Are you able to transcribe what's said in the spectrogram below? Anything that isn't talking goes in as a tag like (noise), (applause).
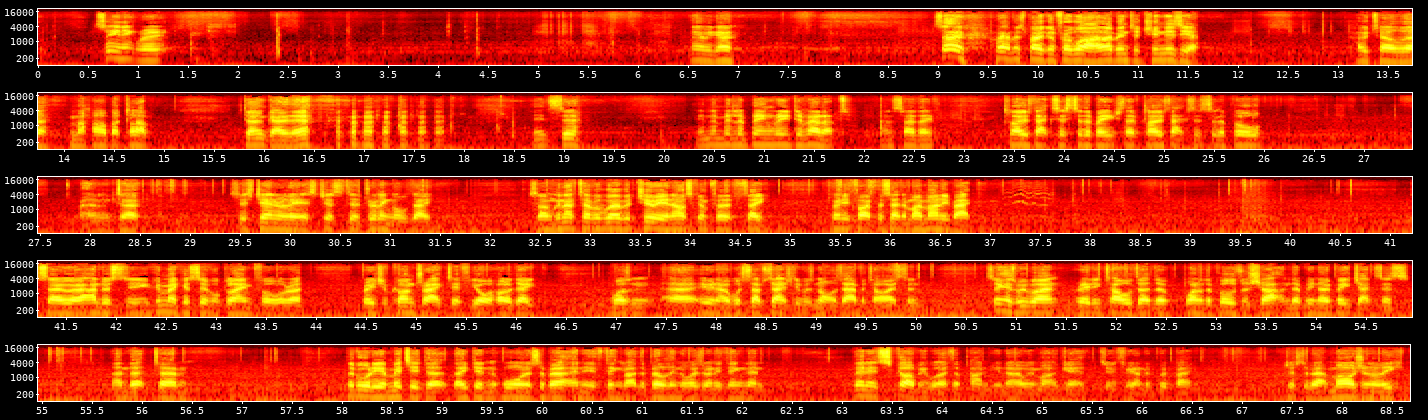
scenic route. There we go. So, we haven't spoken for a while. I've been to Tunisia, Hotel uh, Mahaba Club. Don't go there. (laughs) it's uh, in the middle of being redeveloped, and so they've closed access to the beach. They've closed access to the pool, and uh, it's just generally it's just uh, drilling all day. So I'm going to have to have a word with Chewy and ask him for say 25% of my money back. So uh, you can make a civil claim for uh, breach of contract if your holiday wasn't, uh, you know, was substantially was not as advertised. And seeing as we weren't really told that the, one of the pools was shut and there'd be no beach access, and that um, they've already admitted that they didn't warn us about anything like the building noise or anything, then then it's got to be worth a punt. You know, we might get two, three hundred quid back. Just about marginally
